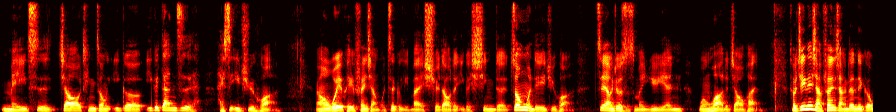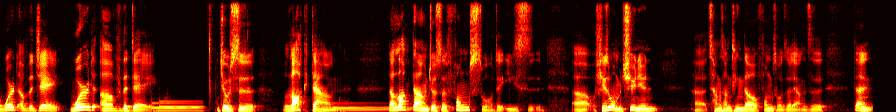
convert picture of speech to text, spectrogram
每一次教听众一个一个单字，还是一句话，然后我也可以分享我这个礼拜学到的一个新的中文的一句话，这样就是什么语言文化的交换。所以今天想分享的那个 Word of the Day，Word of the Day 就是 Lockdown。那 lockdown 就是封锁的意思，呃，其实我们去年呃常常听到封锁这两个字，但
